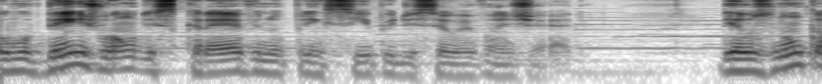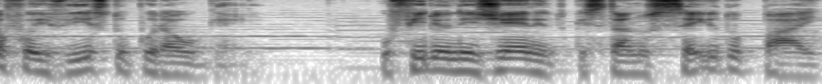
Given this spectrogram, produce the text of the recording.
como bem João descreve no princípio de seu evangelho. Deus nunca foi visto por alguém. O Filho unigênito que está no seio do Pai,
